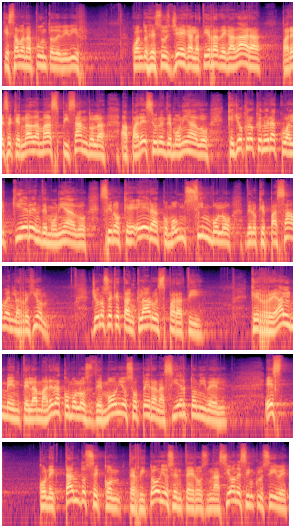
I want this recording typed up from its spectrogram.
que estaban a punto de vivir. Cuando Jesús llega a la tierra de Gadara, Parece que nada más pisándola aparece un endemoniado, que yo creo que no era cualquier endemoniado, sino que era como un símbolo de lo que pasaba en la región. Yo no sé qué tan claro es para ti que realmente la manera como los demonios operan a cierto nivel es conectándose con territorios enteros, naciones inclusive,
